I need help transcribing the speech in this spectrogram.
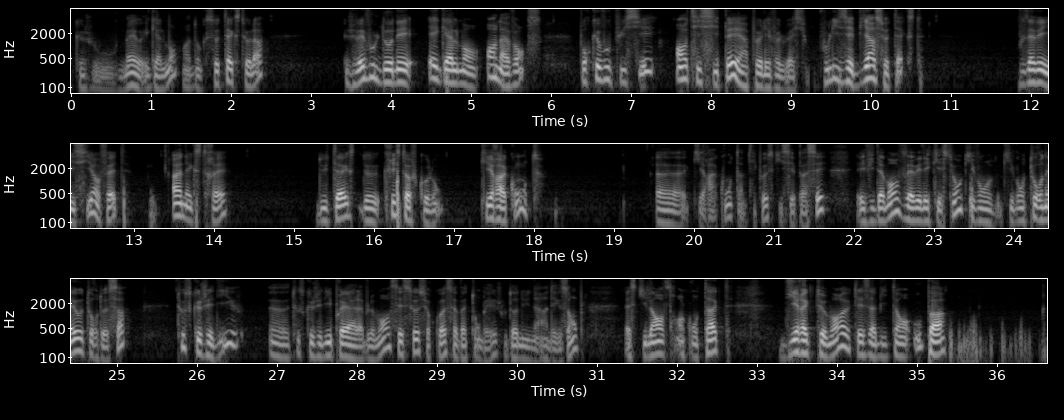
que je vous mets également. Hein. Donc ce texte-là, je vais vous le donner également en avance pour que vous puissiez anticiper un peu l'évaluation. Vous lisez bien ce texte. Vous avez ici, en fait, un extrait du texte de Christophe Colomb qui raconte, euh, qui raconte un petit peu ce qui s'est passé. Évidemment, vous avez des questions qui vont, tourner autour de ça. Tout ce que j'ai dit, euh, tout ce que j'ai dit préalablement, c'est ce sur quoi ça va tomber. Je vous donne un exemple. Est-ce qu'il entre en contact directement avec les habitants ou pas?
